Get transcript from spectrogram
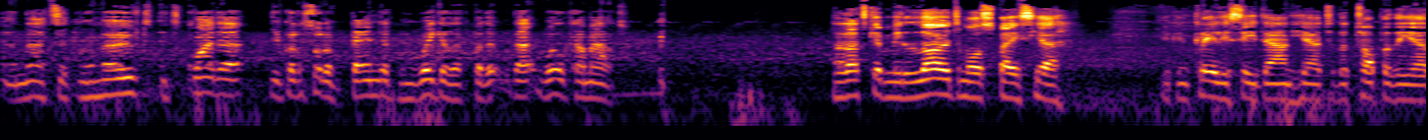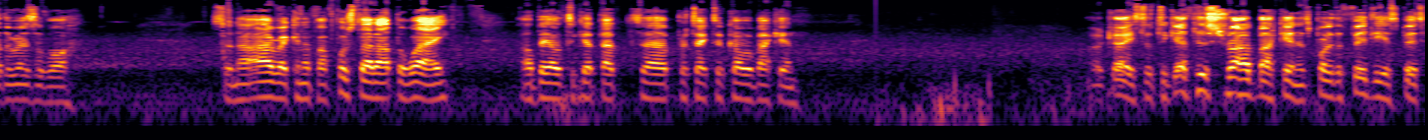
And that's it removed. It's quite a, you've got to sort of bend it and wiggle it, but it, that will come out. Now that's given me loads more space here. You can clearly see down here to the top of the, uh, the reservoir. So now I reckon if I push that out the way, I'll be able to get that uh, protective cover back in. Okay, so to get this shroud back in, it's probably the fiddliest bit.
